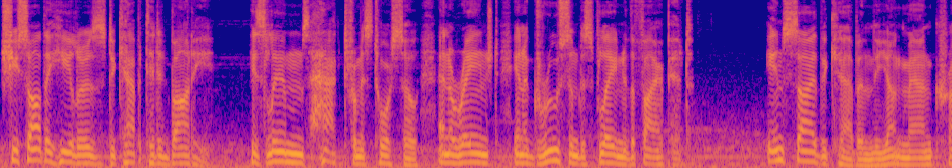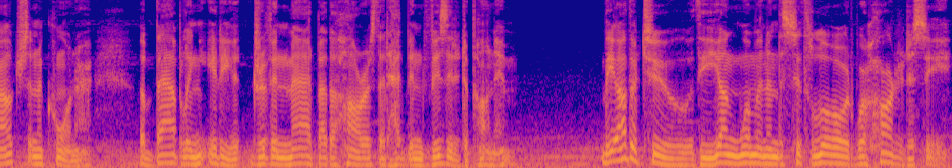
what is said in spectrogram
She saw the healer's decapitated body, his limbs hacked from his torso and arranged in a gruesome display near the fire pit. Inside the cabin, the young man crouched in a corner, a babbling idiot driven mad by the horrors that had been visited upon him. The other two, the young woman and the Sith Lord, were harder to see,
